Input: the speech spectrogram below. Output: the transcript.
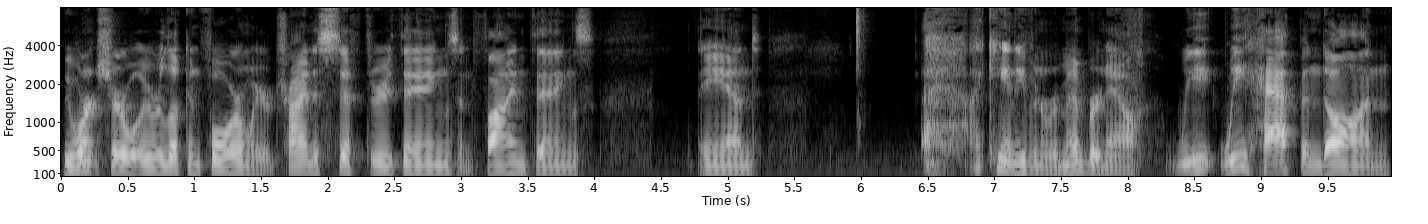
we weren't sure what we were looking for and we were trying to sift through things and find things and I can't even remember now. We we happened on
